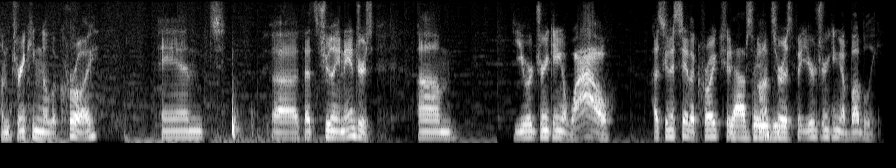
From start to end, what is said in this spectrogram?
I'm drinking a LaCroix, and uh, that's Julian Andrews. Um, you were drinking a wow. I was going to say LaCroix should Yeah, sponsor baby. us, but you're drinking a bubbly.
